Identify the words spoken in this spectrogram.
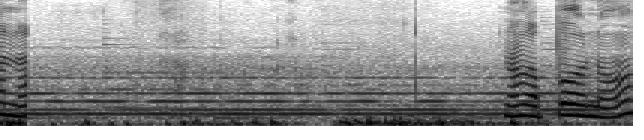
ஆனால் நாங்கள் போனோம்.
